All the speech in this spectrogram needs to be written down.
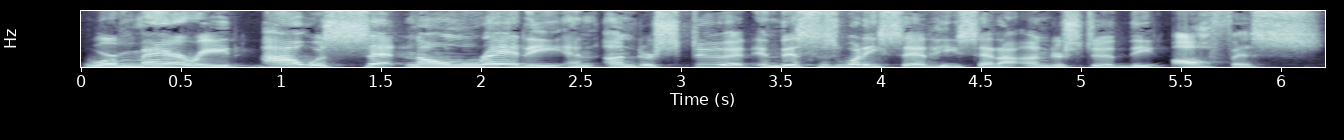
were married, I was sitting on ready and understood. And this is what he said. He said, I understood the office.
